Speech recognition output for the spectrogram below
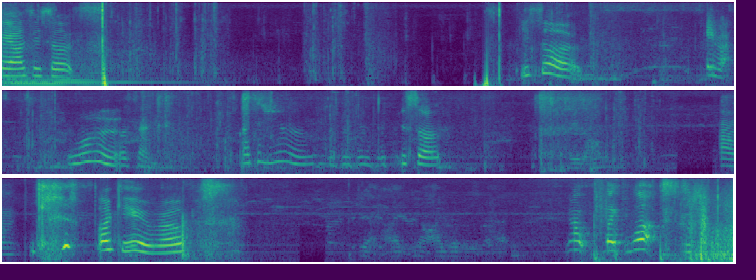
Chaos, you suck. You suck. Ava, What? listen. I can hear him. You suck. Um, Fuck you, bro. no, wait, what?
